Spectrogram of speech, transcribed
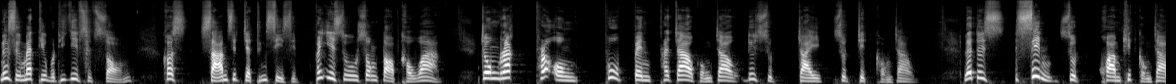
หนังสือแมทธิวบทที่ 22ข้อ37ถึง40 พระเยซูทรงตอบเขาว่า จงรักพระองค์ผู้เป็นพระเจ้าของเจ้าด้วยสุด ใจสุดจิตของเจ้า และด้วยสิ้นสุดความคิดของเจ้า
